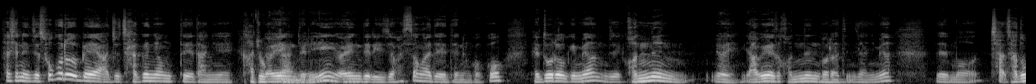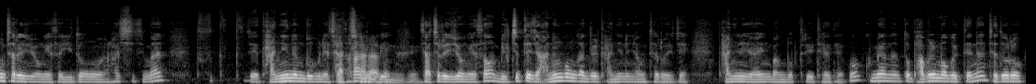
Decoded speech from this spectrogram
사실은 이제 소그룹의 아주 작은 형태 단위의 여행들이 단위. 여행들이 이제 활성화돼야 되는 거고 되도록이면 이제 걷는 야외에서 걷는 거라든지 아니면 뭐 차, 자동차를 이용해서 이동을 하시지만 이제 다니는 부분에서 사람이. 자차를 이용해서 밀집되지 않은 공간들 다니는 형태로 이제 다니는 여행 방법들이 돼야 되고 그러면은 또 밥을 먹을 때는 되도록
